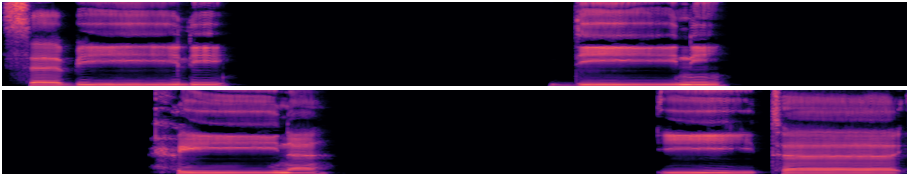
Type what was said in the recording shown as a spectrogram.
سبيلي ديني حين إيتاء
